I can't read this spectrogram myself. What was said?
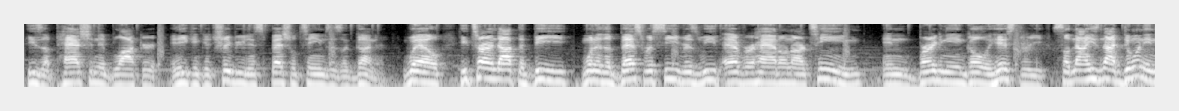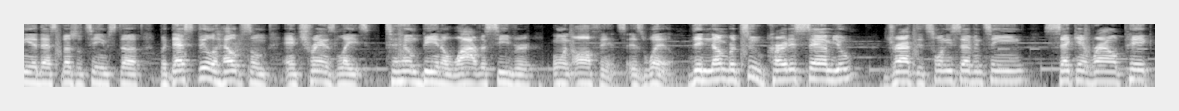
He's a passionate blocker and he can contribute in special teams as a gunner. Well, he turned out to be one of the best receivers we've ever had on our team in burgundy and gold history. So now he's not doing any of that special team stuff, but that still helps him and translates to him being a wide receiver on offense as well. Then number two, Curtis Samuel drafted 2017, second round pick,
